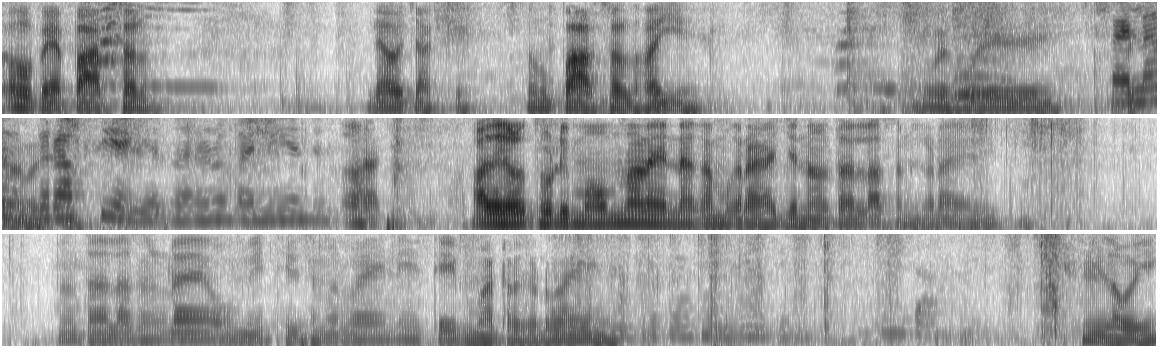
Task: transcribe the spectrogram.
ਉਹ ਪਿਆ ਪਾਰਸਲ। ਲਿਆਓ ਚੱਕ ਕੇ ਤੁਹਾਨੂੰ ਪਾਰਸਲ ਦਿਖਾਈਏ। ਓਏ ਹੋਏ। ਪਹਿਲਾਂ ਗਰਾਕਸੀ ਆਈ ਆ ਸਾਰਿਆਂ ਨੂੰ ਪਹਿਲੀਆਂ ਚ ਆ ਦੇਖੋ ਤੁਹਾਡੀ ਮੋਮ ਨਾਲ ਇੰਨਾ ਕੰਮ ਕਰਾਇਆ ਜਿਸ ਨਾਲ ਤਾਂ ਲਸਣ ਕਢਾਇਆ ਦੇਖੋ। ਨਾਲ ਤਾਂ ਲਸਣ ਕਢਾਇਆ ਉਹ ਮੇਥੇ ਸਮਰ ਪਾਏ ਨੇ ਤੇ ਮਟਰ ਕਢਵਾਏ ਨੇ। ਲਓ ਜੀ।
